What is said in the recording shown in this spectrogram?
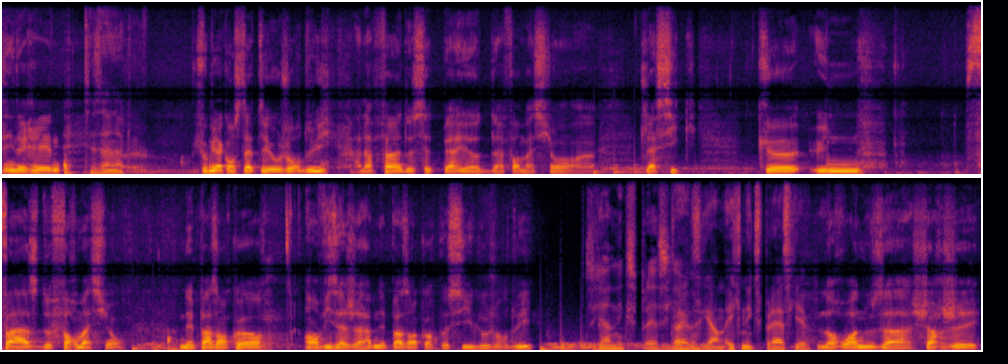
Iedereen. Il faut bien constater aujourd'hui, à la fin de cette période d'information euh, classique, qu'une phase de formation n'est pas encore envisageable, n'est pas encore possible aujourd'hui. Le roi nous a chargé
